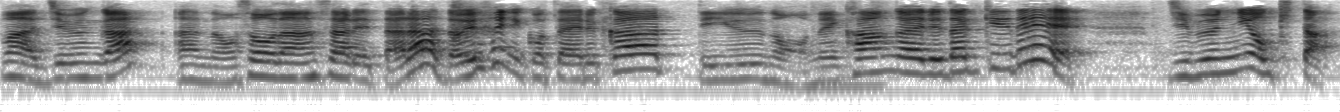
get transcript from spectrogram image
まあ自分があの相談されたらどういうふうに答えるかっていうのをね考えるだけで自分に起きた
